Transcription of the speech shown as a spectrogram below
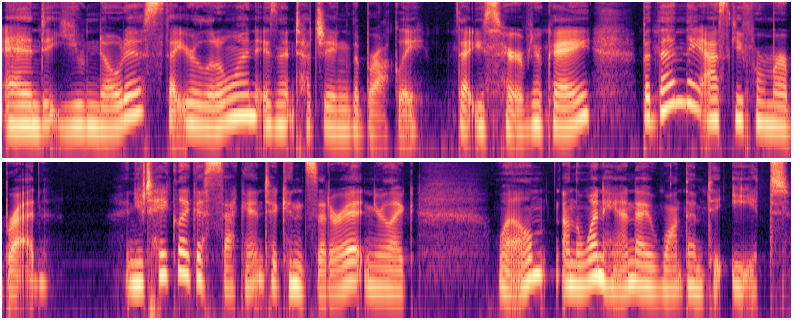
and you notice that your little one isn't touching the broccoli that you served, okay? But then they ask you for more bread. And you take like a second to consider it and you're like, well, on the one hand, I want them to eat.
